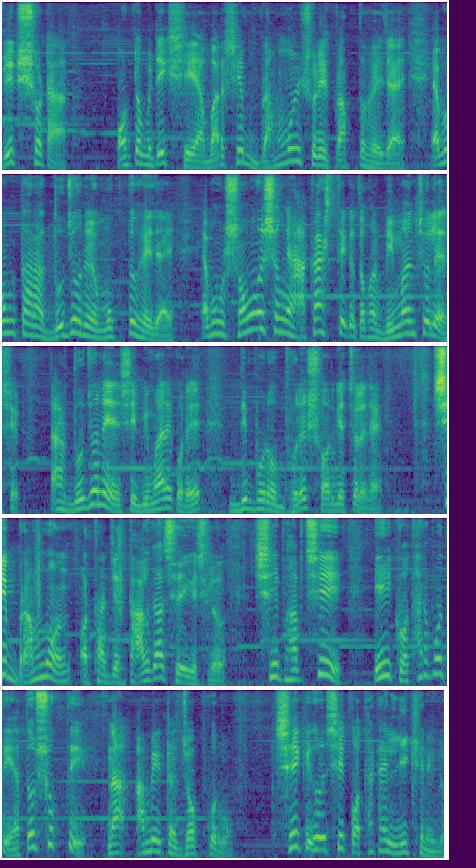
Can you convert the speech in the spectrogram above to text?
বৃক্ষটা অটোমেটিক সে আবার সে ব্রাহ্মণ শরীর প্রাপ্ত হয়ে যায় এবং তারা দুজনে মুক্ত হয়ে যায় এবং সঙ্গে সঙ্গে আকাশ থেকে তখন বিমান চলে আসে। আর দুজনে সেই বিমানে করে দিব্যরূপ ধরে স্বর্গে চলে যায়। সে ব্রাহ্মণ, অর্থাৎ যে তাল গাছ হয়ে গেছিল, সে ভাবছে, এই কথার মধ্যে এত শক্তি? না, আমি এটা জব করব। সে কি করে? সে কথাটাই লিখে নিল।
